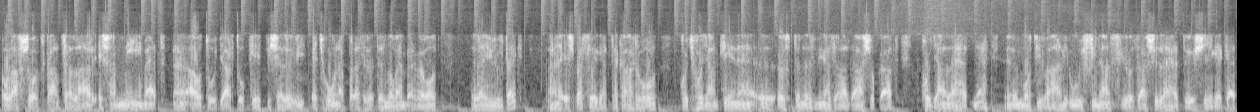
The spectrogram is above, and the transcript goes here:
Olaf Scholz kancellár és a német uh, autógyártó képviselői egy hónappal ezelőtt, ez novemberben volt, leültek, uh, és beszélgettek arról, hogy hogyan kéne ösztönözni az eladásokat, hogyan lehetne motiválni új finanszírozási lehetőségeket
